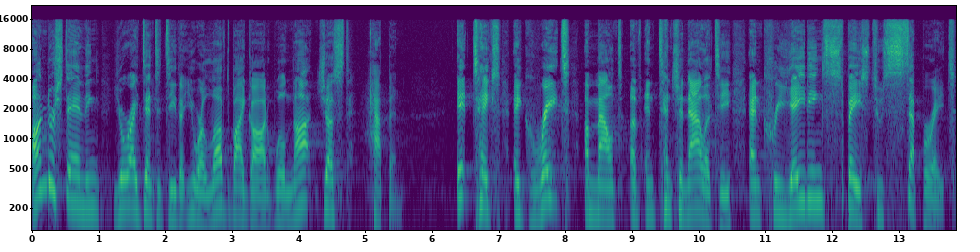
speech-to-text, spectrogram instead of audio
Understanding your identity that you are loved by God will not just happen. It takes a great amount of intentionality and creating space to separate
